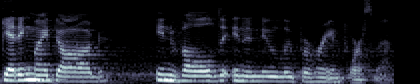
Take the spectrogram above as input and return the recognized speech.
getting my dog involved in a new loop of reinforcement.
